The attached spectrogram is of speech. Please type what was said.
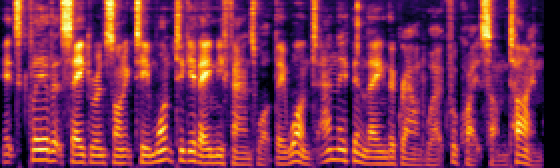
It's clear that Sega and Sonic Team want to give Amy fans what they want, and they've been laying the groundwork for quite some time.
